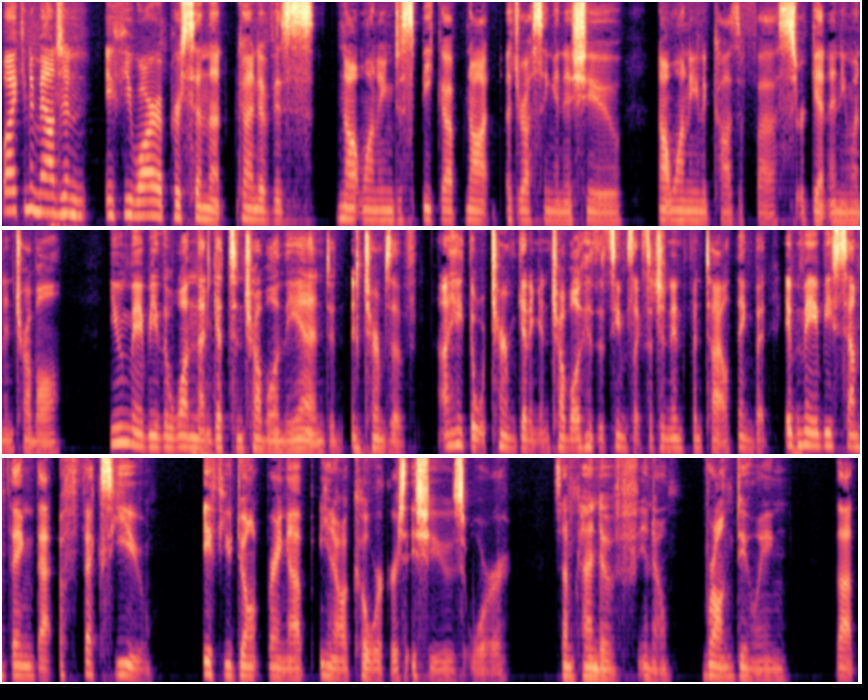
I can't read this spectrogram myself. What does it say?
Well, I can imagine if you are a person that kind of is not wanting to speak up, not addressing an issue, not wanting to cause a fuss or get anyone in trouble, you may be the one that gets in trouble in the end in, in terms of I hate the term getting in trouble because it seems like such an infantile thing, but it may be something that affects you if you don't bring up, you know, a coworker's issues or some kind of, you know, wrongdoing that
